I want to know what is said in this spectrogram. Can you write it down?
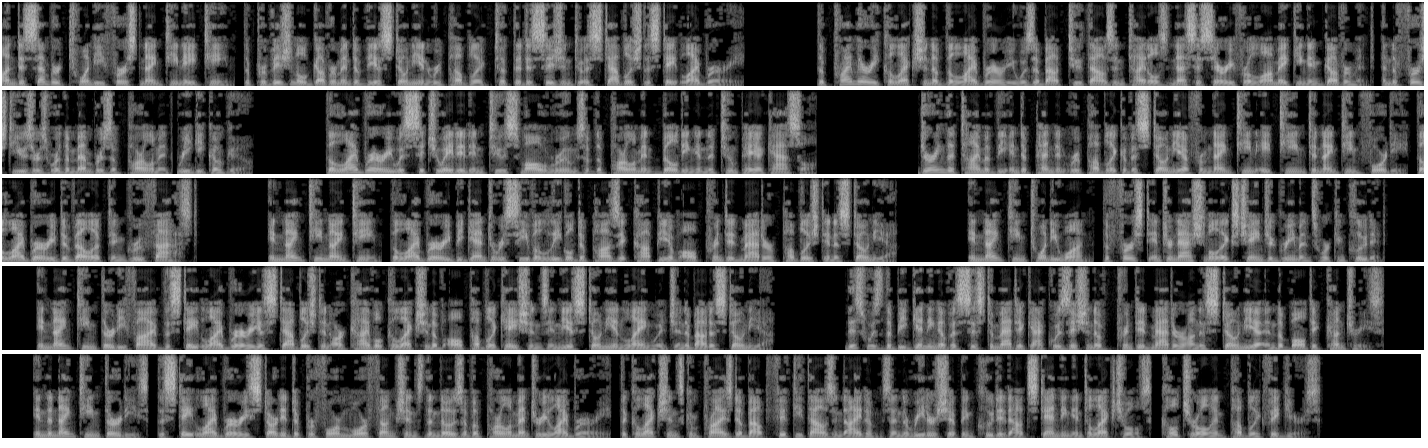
On December 21, 1918, the Provisional Government of the Estonian Republic took the decision to establish the State Library. The primary collection of the library was about 2,000 titles necessary for lawmaking and government, and the first users were the members of parliament The library was situated in two small rooms of the parliament building in the Toompea castle. During the time of the independent Republic of Estonia from 1918 to 1940, the library developed and grew fast. In 1919, the library began to receive a legal deposit copy of all printed matter published in Estonia. In 1921, the first international exchange agreements were concluded. In 1935 the State Library established an archival collection of all publications in the Estonian language and about Estonia. This was the beginning of a systematic acquisition of printed matter on Estonia and the Baltic countries. In the 1930s, the State Library started to perform more functions than those of a parliamentary library. The collections comprised about 50,000 items and the readership included outstanding intellectuals, cultural and public figures.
